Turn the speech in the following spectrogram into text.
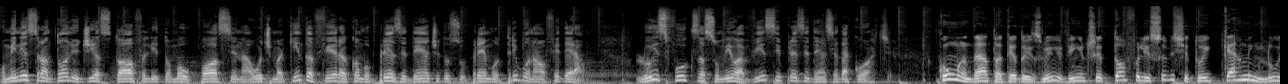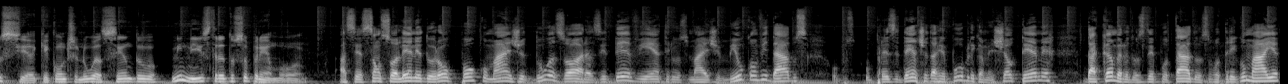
O ministro Antônio Dias Toffoli tomou posse na última quinta-feira como presidente do Supremo Tribunal Federal. Luiz Fux assumiu a vice-presidência da corte. Com mandato até 2020, Toffoli substitui Carmen Lúcia, que continua sendo ministra do Supremo. A sessão solene durou pouco mais de duas horas e teve entre os mais de mil convidados o, o, presidente da República, Michel Temer, da Câmara dos Deputados, Rodrigo Maia,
